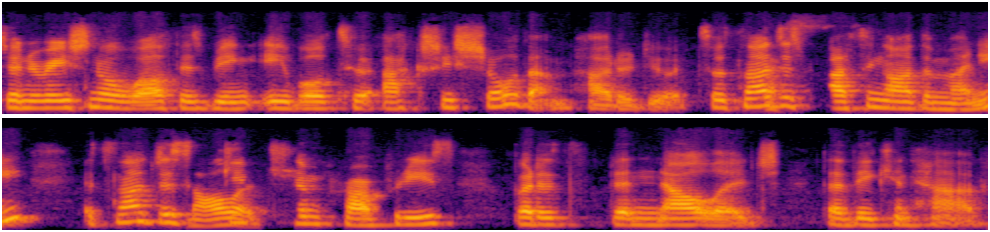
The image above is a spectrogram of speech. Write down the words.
Generational wealth is being able to actually show them how to do it. So it's not yes. just passing on the money, it's not just knowledge. giving them properties, but it's the knowledge that they can have.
